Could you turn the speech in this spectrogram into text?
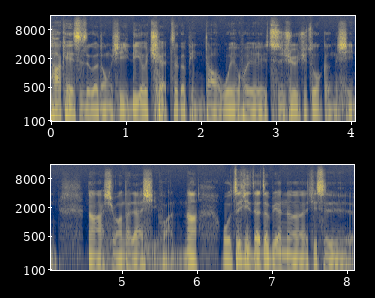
Podcast 这个东西，Leo Chat 这个频道，我也会持续的去做更新。那希望大家喜欢。那我自己在这边呢，其实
